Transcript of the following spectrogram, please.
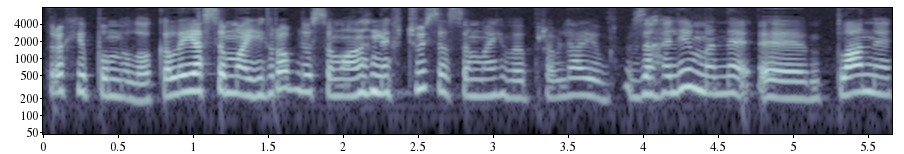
трохи помилок. Але я сама їх роблю, сама них вчуся, сама їх виправляю. Взагалі, в мене е, плани.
